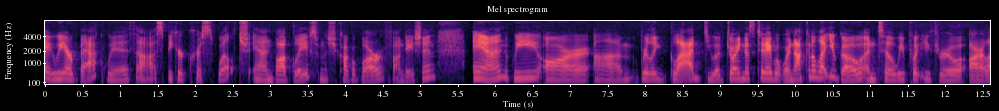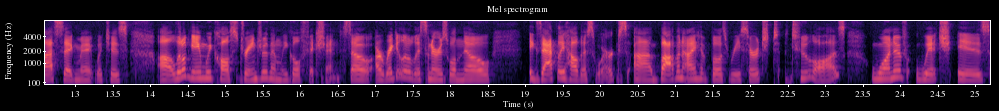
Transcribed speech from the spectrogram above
Okay, we are back with uh, Speaker Chris Welch and Bob Glaves from the Chicago Bar Foundation. And we are um, really glad you have joined us today, but we're not going to let you go until we put you through our last segment, which is a little game we call Stranger Than Legal Fiction. So, our regular listeners will know exactly how this works. Uh, Bob and I have both researched two laws, one of which is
